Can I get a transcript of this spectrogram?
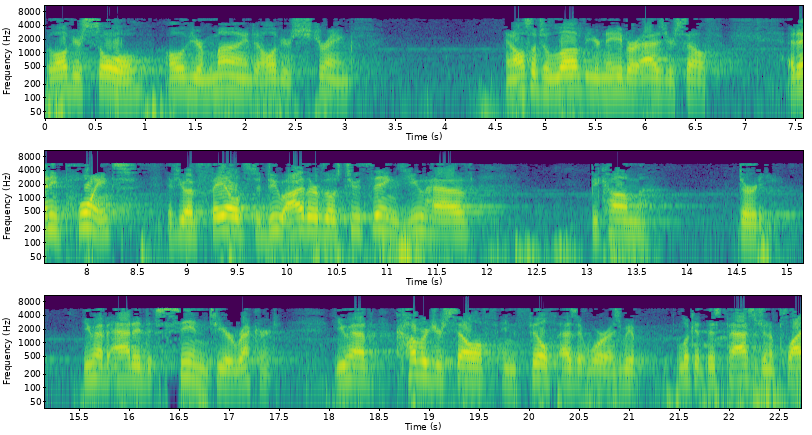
with all of your soul, all of your mind, all of your strength, and also to love your neighbor as yourself. At any point, if you have failed to do either of those two things, you have become dirty. You have added sin to your record. You have covered yourself in filth, as it were, as we look at this passage and apply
